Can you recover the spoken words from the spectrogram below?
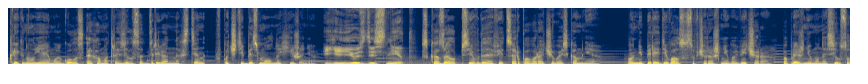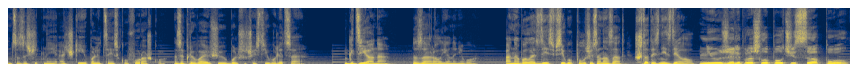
Крикнул я, и мой голос эхом отразился от деревянных стен в почти безмолвной хижине. «Ее здесь нет», — сказал псевдоофицер, поворачиваясь ко мне. Он не переодевался со вчерашнего вечера, по-прежнему носил солнцезащитные очки и полицейскую фуражку, закрывающую большую часть его лица. «Где она?» – заорал я на него. «Она была здесь всего полчаса назад. Что ты с ней сделал?» «Неужели прошло полчаса, Пол?»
